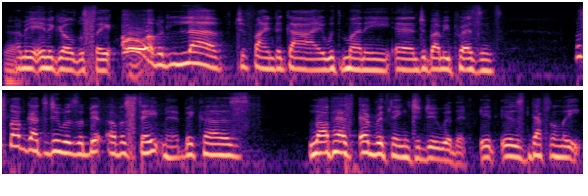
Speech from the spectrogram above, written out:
Yeah. I mean, any girl will say, oh, I would love to find a guy with money and to buy me presents. What's love got to do with a bit of a statement because love has everything to do with it. It is definitely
